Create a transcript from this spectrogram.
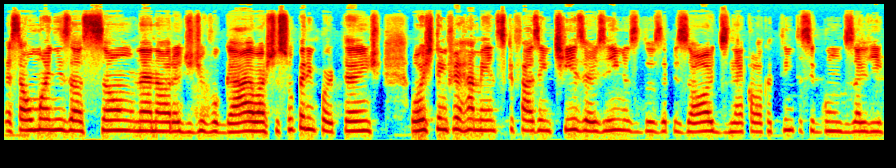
essa humanização né, na hora de divulgar, eu acho super importante. Hoje tem ferramentas que fazem teaserzinhos dos episódios, né? Coloca 30 segundos ali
